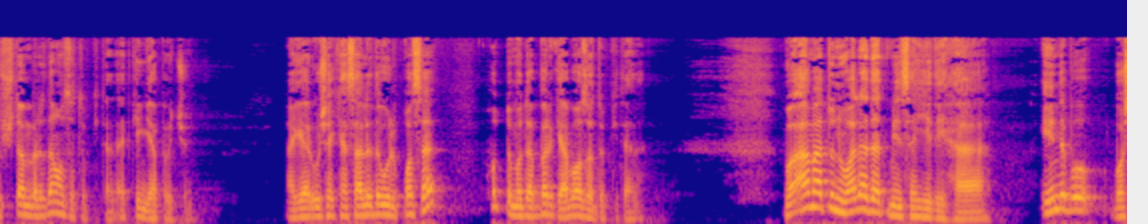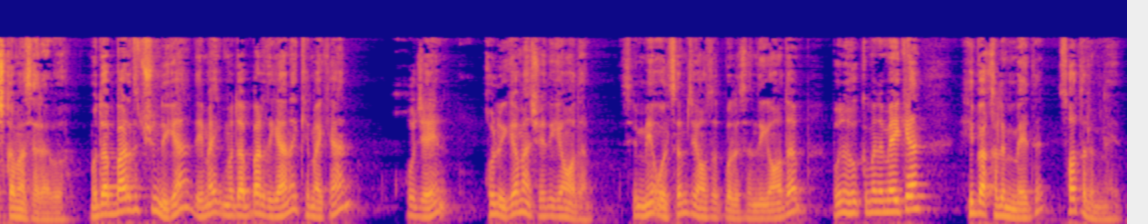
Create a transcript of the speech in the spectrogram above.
uchdan biridan ozod bo'lib ketadi aytgan gapi uchun. Agar o'sha kasalida o'lib qolsa xuddi mudabbar kabi ozod bo'lib ketadi. Va amatun valadat min sayyidiha. Endi bu boshqa masala bu. Mudabbarni tushundik a demak mudabbar degani kim ekan? Xo'jayin quliga mana shu degan odam. Sen men o'lsam sen ozod bo'lasan degan odam buni hukmi nima ekan? Hiba qilinmaydi sotilinmaydi.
